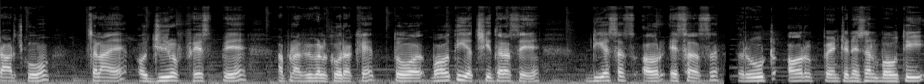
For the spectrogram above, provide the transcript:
टार्च को चलाएँ और ज़ीरो फेस पे अपना वेबल को रखें। तो बहुत ही अच्छी तरह से डीएसएस और एसएस रूट और पेंटेनेशन बहुत ही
